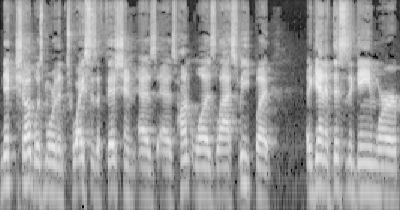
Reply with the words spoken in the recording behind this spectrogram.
Nick Chubb was more than twice as efficient as as Hunt was last week. But again, if this is a game where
